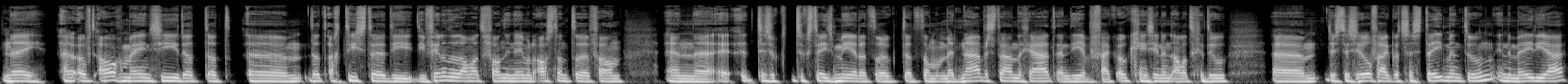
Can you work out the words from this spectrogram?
Nee, uh, over het algemeen zie je dat, dat, uh, dat artiesten die, die vinden er dan wat van, die nemen er afstand uh, van. En uh, het is ook natuurlijk steeds meer dat, er ook, dat het dan met nabestaanden gaat. En die hebben vaak ook geen zin in al het gedoe. Um, dus het is heel vaak dat ze een statement doen in de media.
